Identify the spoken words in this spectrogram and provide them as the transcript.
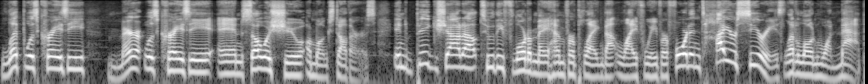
Lip was crazy, Merit was crazy, and so was Shu, amongst others. And big shout out to the Florida Mayhem for playing that Lifeweaver for an entire series, let alone one map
